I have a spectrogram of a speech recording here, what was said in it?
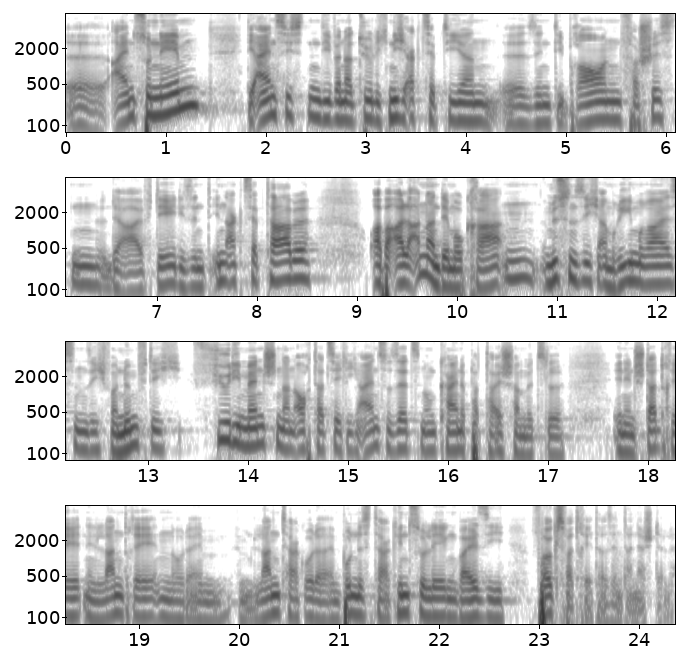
äh, einzunehmen. Die einzigsten, die wir natürlich nicht akzeptieren, äh, sind die braunen Faschisten der AfD, die sind inakzeptabel. Aber alle anderen Demokraten müssen sich am Riemen reißen, sich vernünftig für die Menschen dann auch tatsächlich einzusetzen und keine Parteischarmützel in den Stadträten, in den Landräten oder im, im Landtag oder im Bundestag hinzulegen, weil sie Volksvertreter sind an der Stelle.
